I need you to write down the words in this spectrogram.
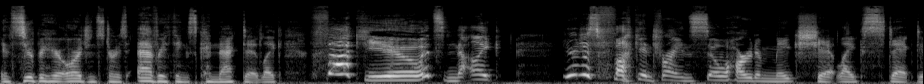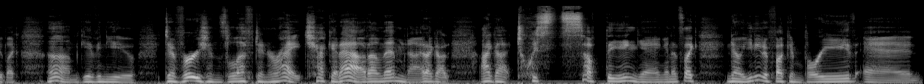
in superhero origin stories everything's connected like fuck you it's not like you're just fucking trying so hard to make shit like stick, dude. Like, oh, I'm giving you diversions left and right. Check it out on them night. I got I got twists up the yin yang, and it's like, no, you need to fucking breathe and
